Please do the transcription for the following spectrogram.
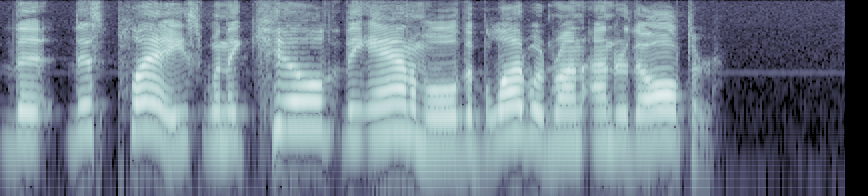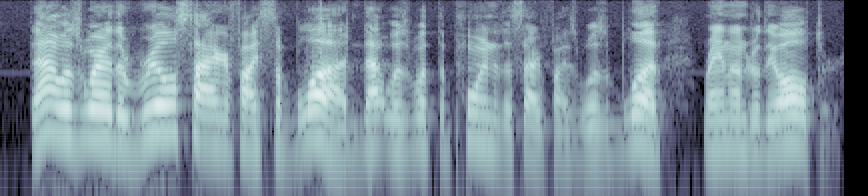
the, this place, when they killed the animal, the blood would run under the altar. That was where the real sacrifice of blood, that was what the point of the sacrifice was, blood ran under the altar.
